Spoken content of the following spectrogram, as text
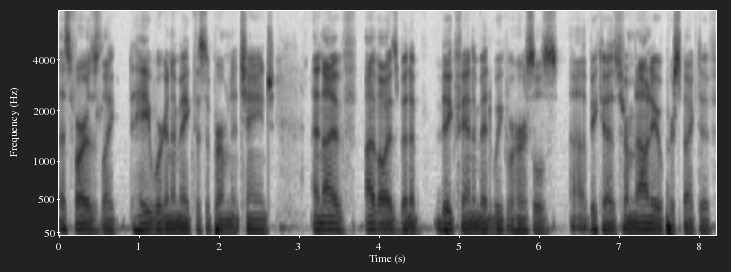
as far as like, hey, we're gonna make this a permanent change. And I've I've always been a big fan of midweek rehearsals uh, because from an audio perspective,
